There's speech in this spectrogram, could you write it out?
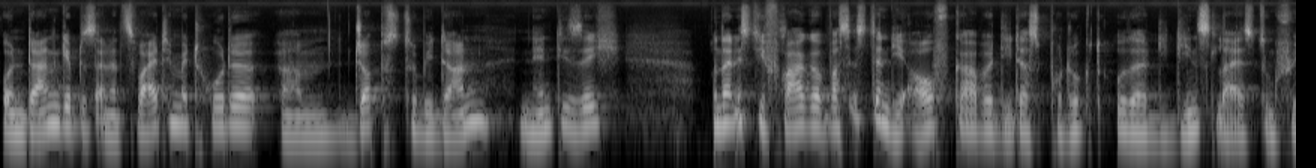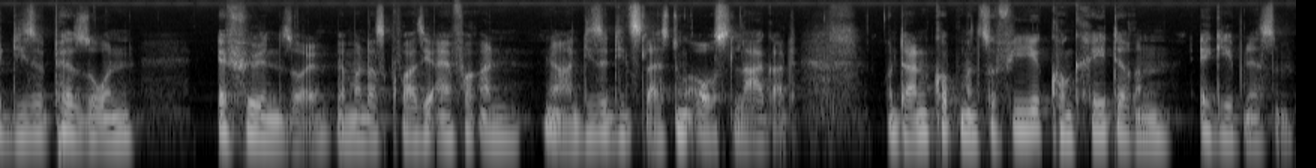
Und dann gibt es eine zweite Methode, ähm, Jobs to be done nennt die sich. Und dann ist die Frage, was ist denn die Aufgabe, die das Produkt oder die Dienstleistung für diese Person erfüllen soll, wenn man das quasi einfach an, ja, an diese Dienstleistung auslagert. Und dann kommt man zu viel konkreteren Ergebnissen.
